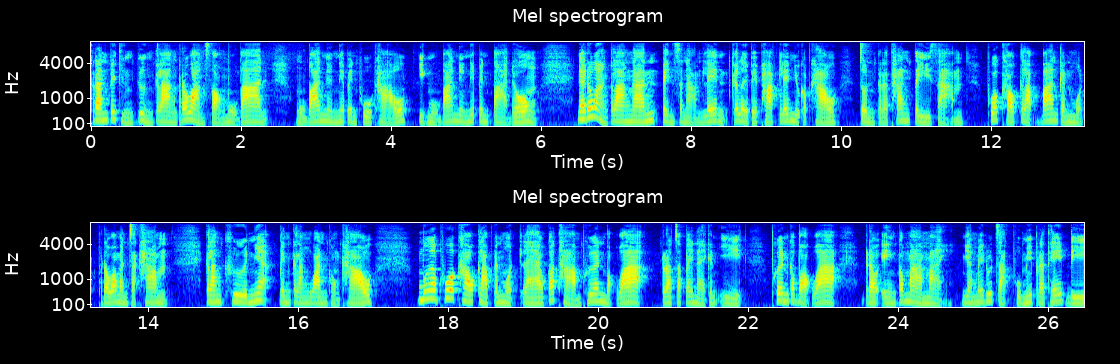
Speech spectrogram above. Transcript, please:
ครั้นไปถึงกึ่งกลางระหว่างสองหมู่บ้าน หมู่บ้านหนึ่งเนี่ยเป็นภูเขา อีกหมู่บ้านหนึ่งเนี่ยเป็นป่าดง ในระหว่างกลางนั้นเป็นสนามเล่นก็เลยไปพักเล่นอยู่กับเขา จนกระทั่งตีสามพวกเขากลับบ้านกันหมด เพราะว่ามันจะค่ำกลางคืนเนี่ยเป็นกลางวันของเขา เมื่อพวกเขากลับกันหมดแล้วก็ถามเพื่อนบอกว่าเราจะไปไหนกันอีก เพื่อนก็บอกว่า เราเองก็มาใหม่ ยังไม่รู้จักภูมิประเทศดี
